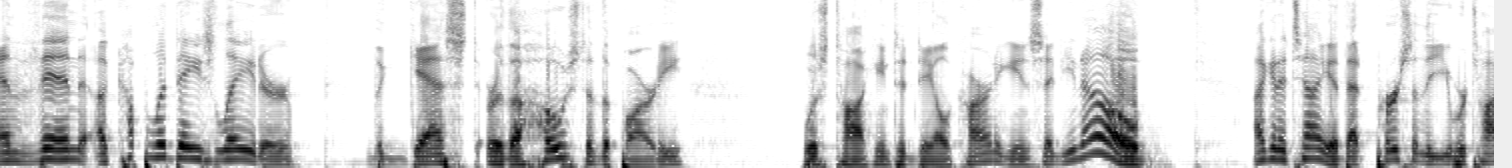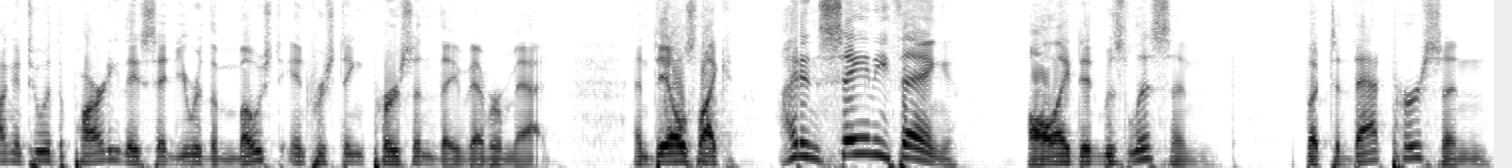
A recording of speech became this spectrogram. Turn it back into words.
and then a couple of days later the guest or the host of the party was talking to Dale Carnegie and said, "You know, I got to tell you, that person that you were talking to at the party, they said you were the most interesting person they've ever met." And Dale's like, "I didn't say anything. All I did was listen." But to that person,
